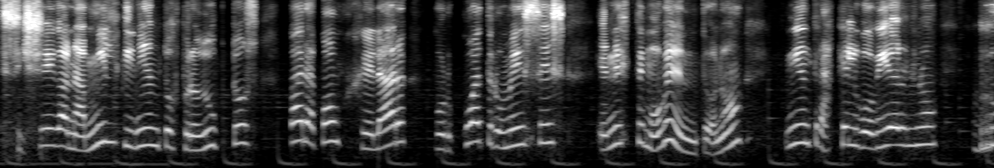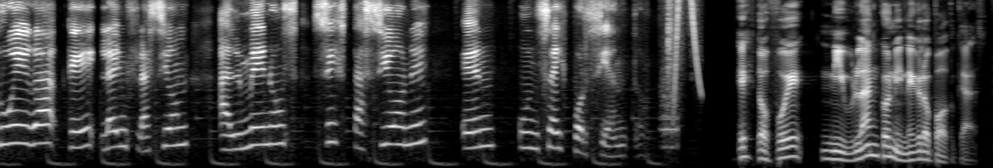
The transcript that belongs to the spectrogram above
si llegan a 1.500 productos para congelar por cuatro meses en este momento, ¿no? mientras que el gobierno ruega que la inflación al menos se estacione en un 6%. Esto fue Ni Blanco ni Negro Podcast.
